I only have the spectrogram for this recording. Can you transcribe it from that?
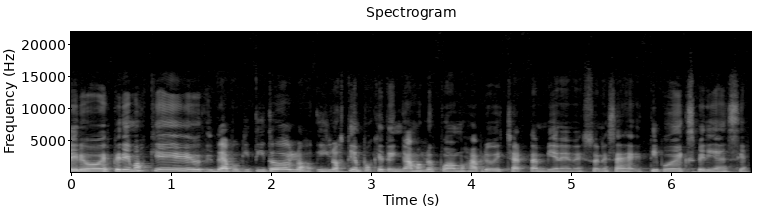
pero esperemos que de a poquitito y los tiempos que tengamos los podamos aprovechar también en eso, en ese tipo de experiencia.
